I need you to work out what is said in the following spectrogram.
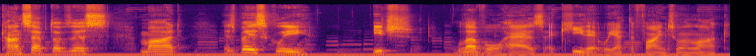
concept of this mod is basically each level has a key that we have to find to unlock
